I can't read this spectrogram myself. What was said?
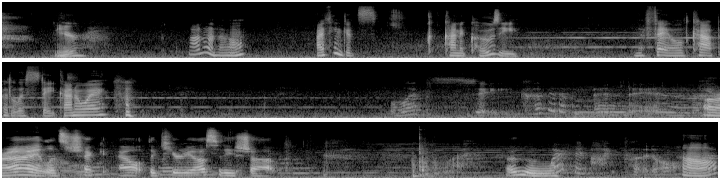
Here? I don't know. I think it's c- kind of cozy. In a failed capitalist state kind of way. Let's see. Could it have been in. All right, let's check out the curiosity shop. Oh, Where did I put all?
